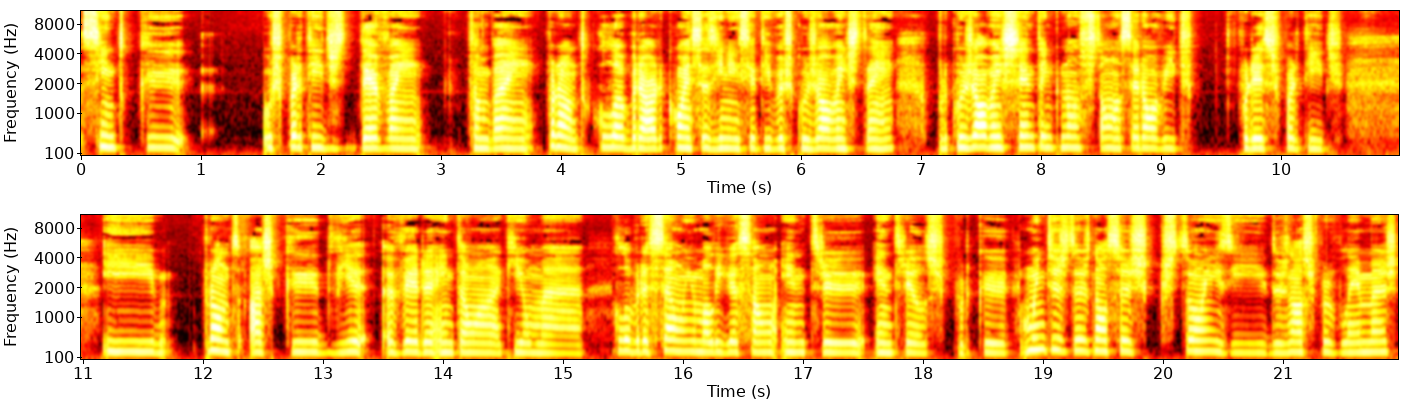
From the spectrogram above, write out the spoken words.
sinto que os partidos devem também, pronto, colaborar com essas iniciativas que os jovens têm, porque os jovens sentem que não estão a ser ouvidos por esses partidos. E pronto, acho que devia haver então aqui uma colaboração e uma ligação entre, entre eles, porque muitas das nossas questões e dos nossos problemas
